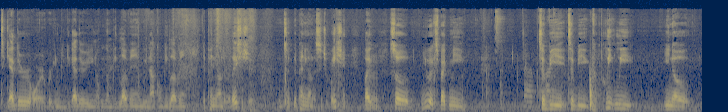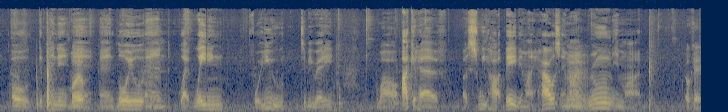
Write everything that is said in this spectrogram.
together, or we're gonna be together. You know, we're gonna be loving. We're not gonna be loving, depending on the relationship, to, depending on the situation. Like, Mm. so you expect me to be to be completely, you know, oh, dependent Loyal. And, and loyal and like waiting for you to be ready, while I could have a sweet hot babe in my house, in my Mm. room, in my Okay,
